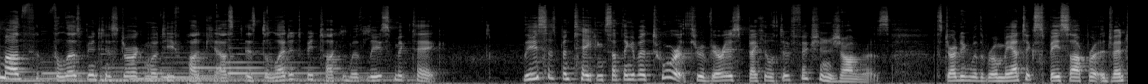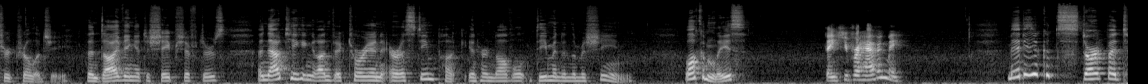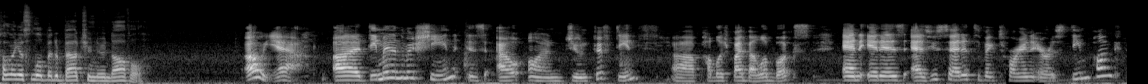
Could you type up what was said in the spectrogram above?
Month, the Lesbian Historic Motif podcast is delighted to be talking with Lise MacTague. Lise has been taking something of a tour through various speculative fiction genres, starting with the romantic space opera adventure trilogy, then diving into shapeshifters, and now taking on Victorian era steampunk in her novel Demon in the Machine. Welcome, Lise. Thank you for having me. Maybe you could start by telling us a little bit about your new novel. Oh, yeah. Uh, Demon in the Machine is out on June 15th, uh, published by Bella Books. And it is, as you said, it's a Victorian era steampunk,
